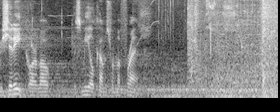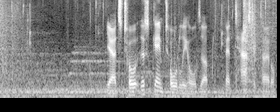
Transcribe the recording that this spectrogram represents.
You should eat, Corvo. This meal comes from a friend. Yeah, it's to- this game totally holds up. Fantastic title.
